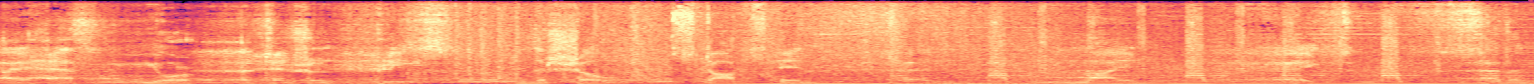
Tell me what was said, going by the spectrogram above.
I have your attention, please? The show starts in 10, 9, 8, 7,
